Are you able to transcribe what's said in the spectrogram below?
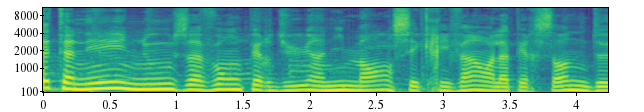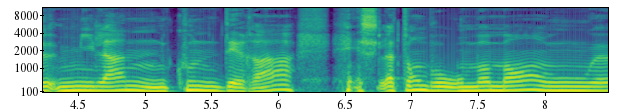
Cette année, nous avons perdu un immense écrivain en la personne de Milan Kundera. Et cela tombe au moment où euh,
